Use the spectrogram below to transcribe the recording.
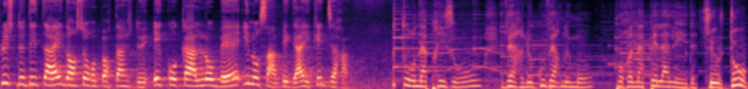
Plus de détails dans ce reportage de Ekoka Lobé, Innocent Bega et Kedjara. Tourne à présent vers le gouvernement pour un appel à l'aide. Surtout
